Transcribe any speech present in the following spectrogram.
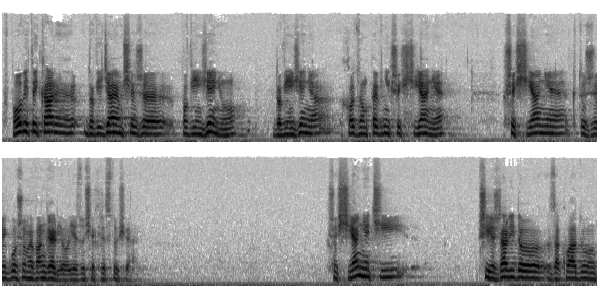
W połowie tej kary dowiedziałem się, że po więzieniu, do więzienia chodzą pewni chrześcijanie, chrześcijanie, którzy głoszą Ewangelię o Jezusie Chrystusie. Chrześcijanie ci przyjeżdżali do zakładu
